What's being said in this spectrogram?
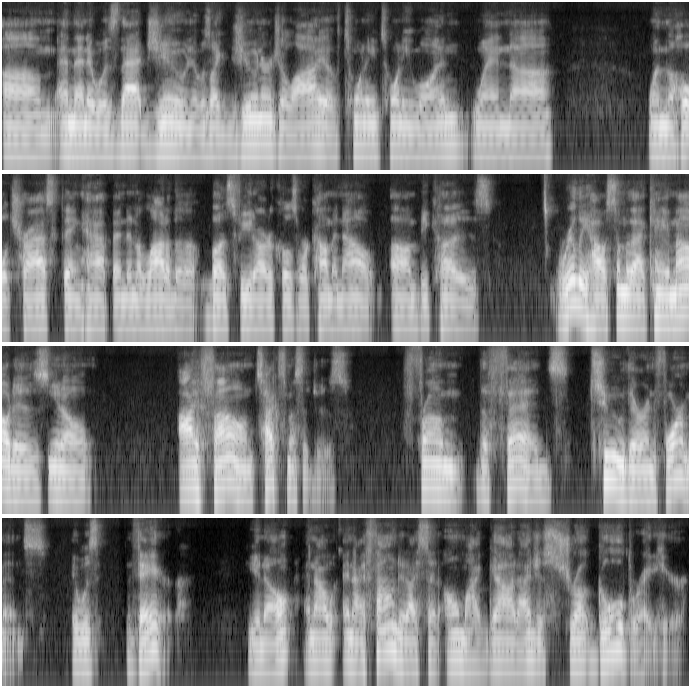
Um, and then it was that june it was like june or july of 2021 when uh, when the whole trask thing happened and a lot of the buzzfeed articles were coming out um, because really how some of that came out is you know i found text messages from the feds to their informants. It was there, you know. And I and I found it. I said, "Oh my god, I just struck gold right here."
